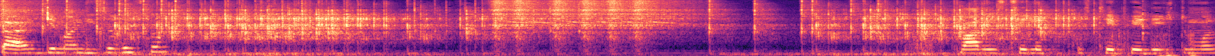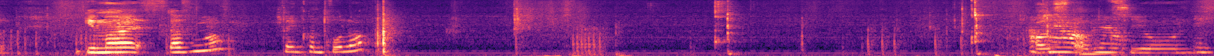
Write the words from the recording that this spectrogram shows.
Dann gehen wir in diese Richtung. Warte, ich, tele ich TP dich. Du musst. Geh mal. Darf ich mal? Den Controller? Ach ja, ja. Hausoption. Ich.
